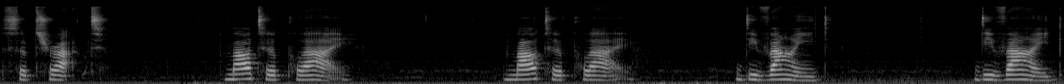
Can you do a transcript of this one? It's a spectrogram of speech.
Subtract. Multiply. Multiply. Divide. Divide.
